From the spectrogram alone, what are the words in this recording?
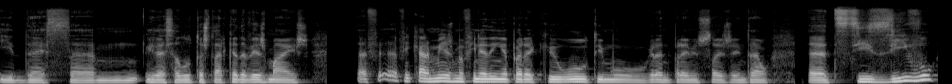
e dessa, um, e dessa luta estar cada vez mais a, a, ficar mesmo afinadinha para que o último grande prémio seja então uh, decisivo,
